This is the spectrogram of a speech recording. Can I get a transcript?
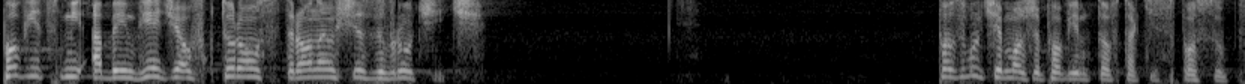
powiedz mi, abym wiedział, w którą stronę się zwrócić. Pozwólcie, może powiem to w taki sposób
